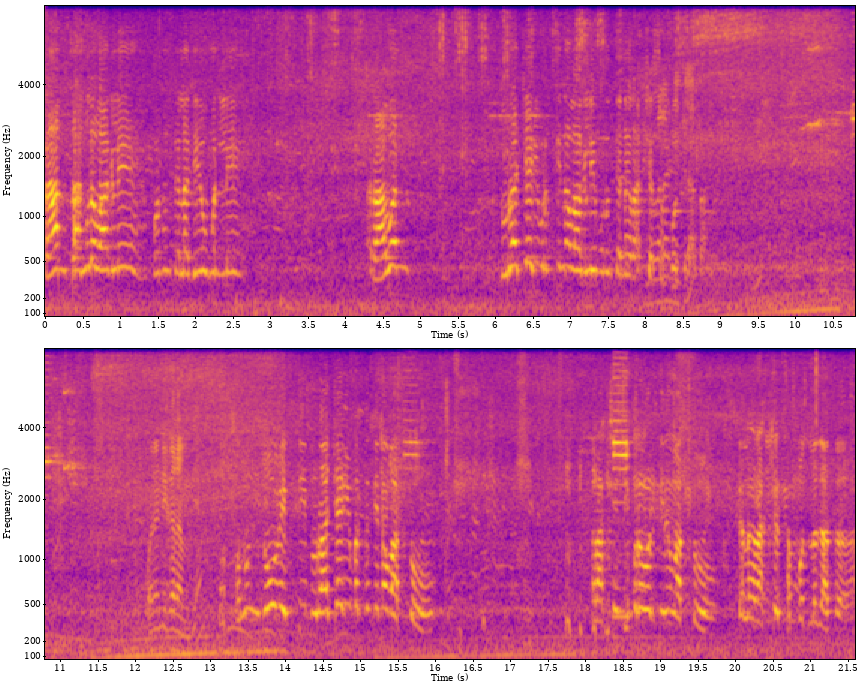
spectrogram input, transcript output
राम चांगलं वागले म्हणून त्याला देव म्हणले. रावण दुराचारी वृत्तीनं वागले म्हणून त्यांना राक्षस म्हणून जो व्यक्ती दुराचारी पद्धतीनं वागतो राक्षसी प्रवृत्तीने वागतो त्याला राक्षस संबोधलं जातं.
